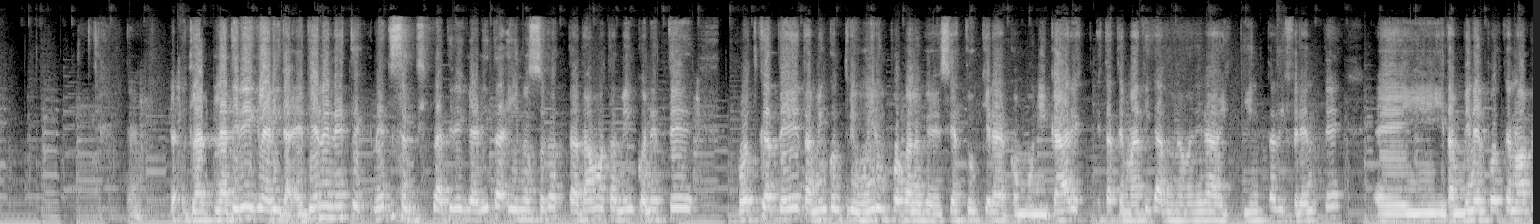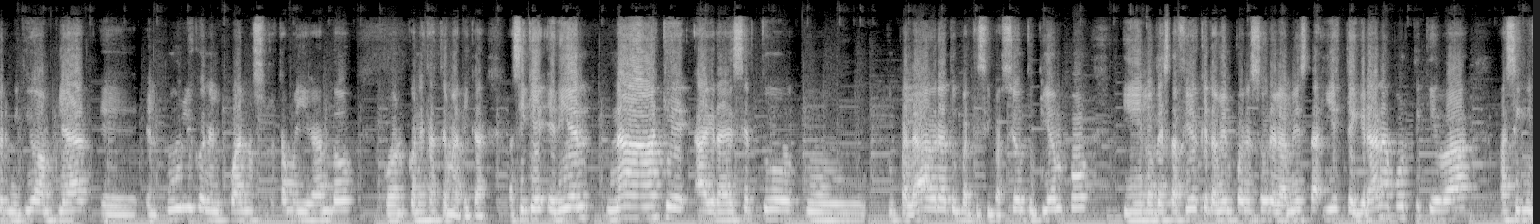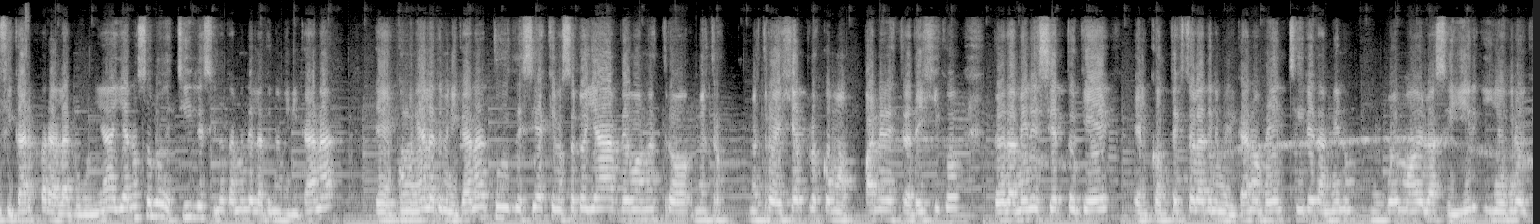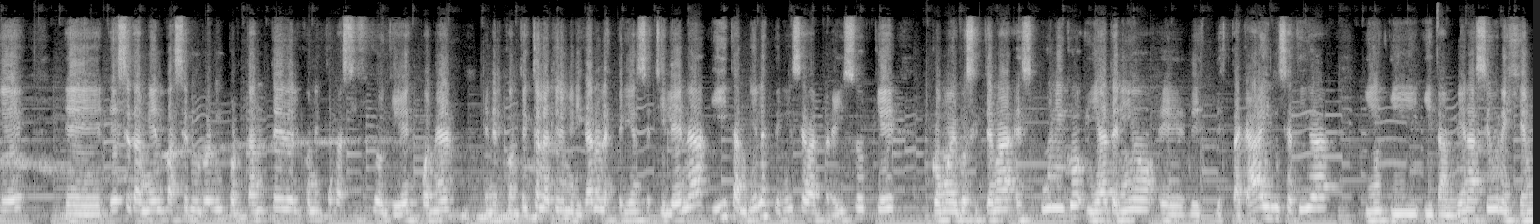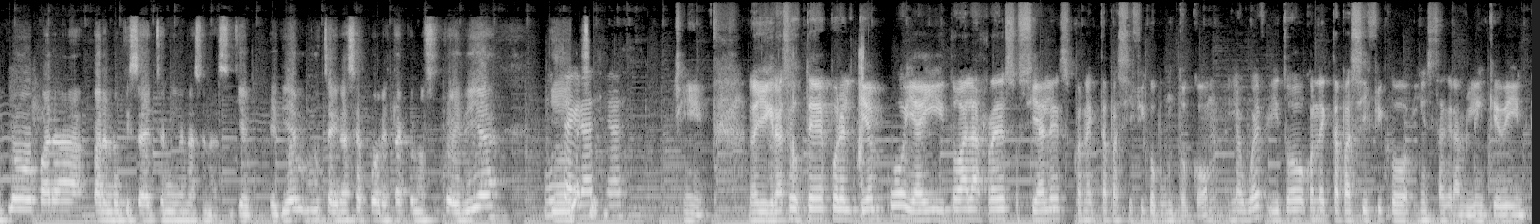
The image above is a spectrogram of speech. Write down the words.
La, tiene clarita, Etienne en este, en este sentido la tiene clarita y nosotros tratamos también con este podcast de también contribuir un poco a lo que decías tú, que era comunicar estas temáticas de una manera distinta, diferente, eh, y también el podcast nos ha permitido ampliar eh, el público en el cual nosotros estamos llegando con, con estas temáticas. Así que, Ediel, nada más que agradecer tu, tu, tu, palabra, tu participación, tu tiempo y los desafíos que también pones sobre la mesa y este gran aporte que va a significar para la comunidad, ya no solo de Chile, sino también de Latinoamericana eh, comunidad latinoamericana, tú decías que nosotros ya vemos nuestro, nuestro, nuestros ejemplos como panel estratégico, pero también es cierto que el contexto latinoamericano ve en Chile también un, buen modelo a seguir y yo creo que eh, ese también va a ser un rol importante del Conecta Pacífico, que es poner en el contexto latinoamericano la experiencia chilena y también la experiencia de Valparaíso, que como ecosistema es único y ha tenido eh, destacada iniciativa y, también ha sido un ejemplo para, para, lo que se ha hecho a nivel nacional. Así que, bien, muchas gracias por estar con nosotros hoy día. Muchas gracias. Sí, y gracias a ustedes por el tiempo y ahí todas las redes sociales, conectapacifico.com en la web y todo Conecta Pacífico, Instagram, LinkedIn.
